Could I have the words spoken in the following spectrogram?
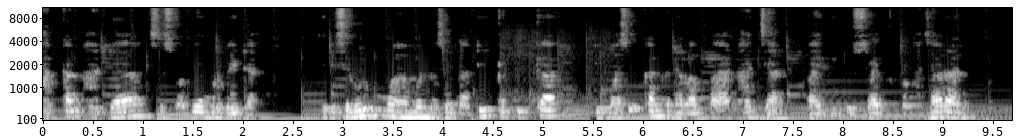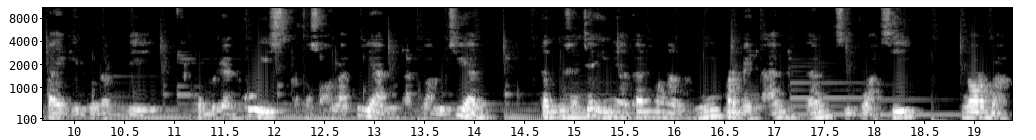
akan ada sesuatu yang berbeda. Jadi seluruh pemahaman dosen tadi ketika dimasukkan ke dalam bahan ajar baik itu slide pengajaran baik itu nanti pemberian kuis atau soal latihan dan soal ujian, tentu saja ini akan mengalami perbedaan dengan situasi normal.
